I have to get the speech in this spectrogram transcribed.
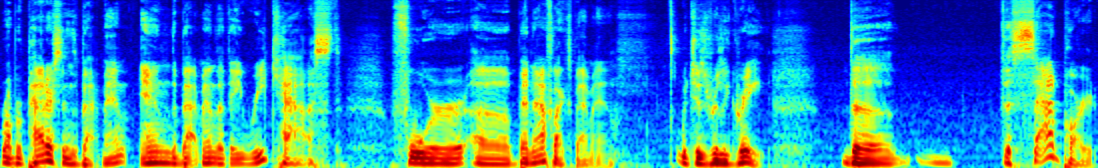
Robert Pattinson's Batman and the Batman that they recast for uh, Ben Affleck's Batman, which is really great. The the sad part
